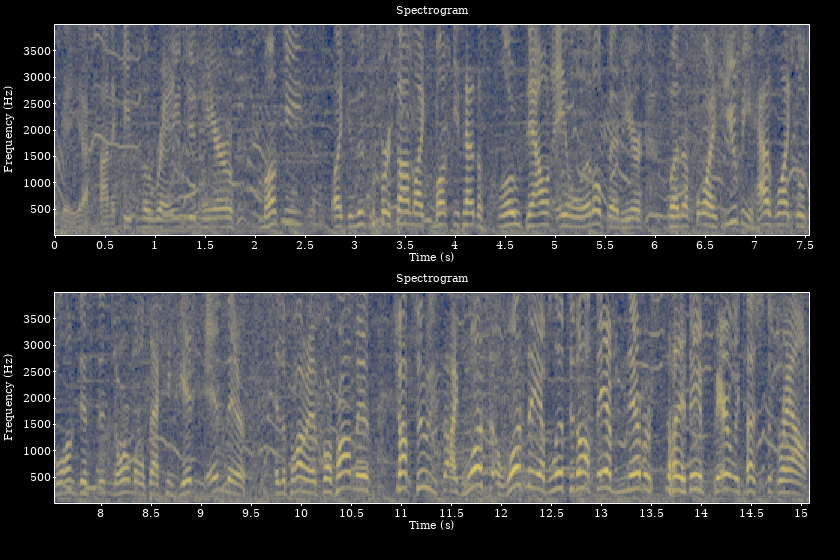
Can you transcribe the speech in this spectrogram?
Okay, yeah, kind of keeping the range in here. Monkey, like this is the first time like Monkey's had to slow down a little bit here, but uh, like Yumi has like those long distance normals that can get in there. And the problem, the problem is Chop Suey's like once once they have lifted off, they have never, they have barely touched the ground.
